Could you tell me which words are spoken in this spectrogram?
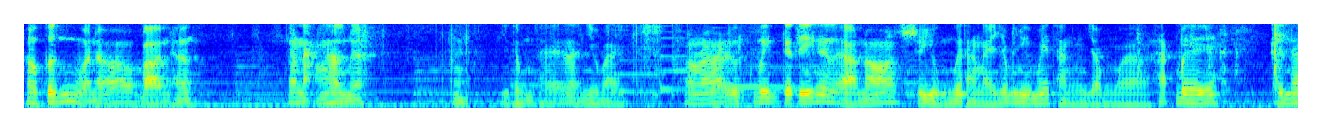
nó cứng và nó bền hơn. Nó nặng hơn nữa. Ừ, thì tổng thể là như vậy. Nó được biết cái tiếng là nó sử dụng cái thằng này giống như mấy thằng dòng à, HP HB để nó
